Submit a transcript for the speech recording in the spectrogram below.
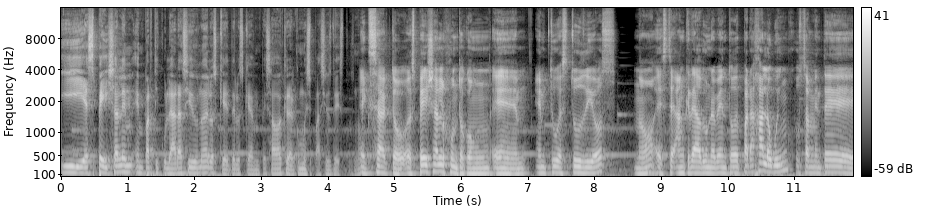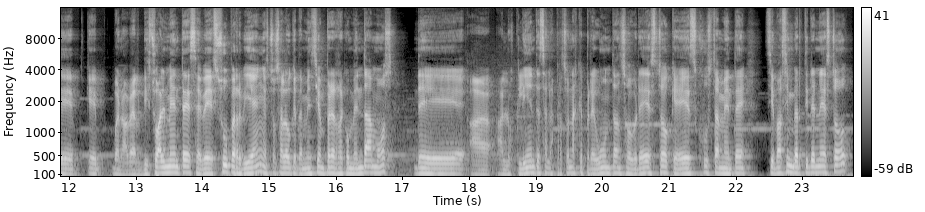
Y Spatial en, en particular ha sido uno de los, que, de los que ha empezado a crear como espacios de estos, ¿no? Exacto, Spatial junto con eh, M2 Studios, ¿no? Este, han creado un evento para Halloween, justamente que, bueno, a ver, visualmente se ve súper bien, esto es algo que también siempre recomendamos de, a, a los clientes, a las personas que preguntan sobre esto, que es justamente, si vas a invertir en esto,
